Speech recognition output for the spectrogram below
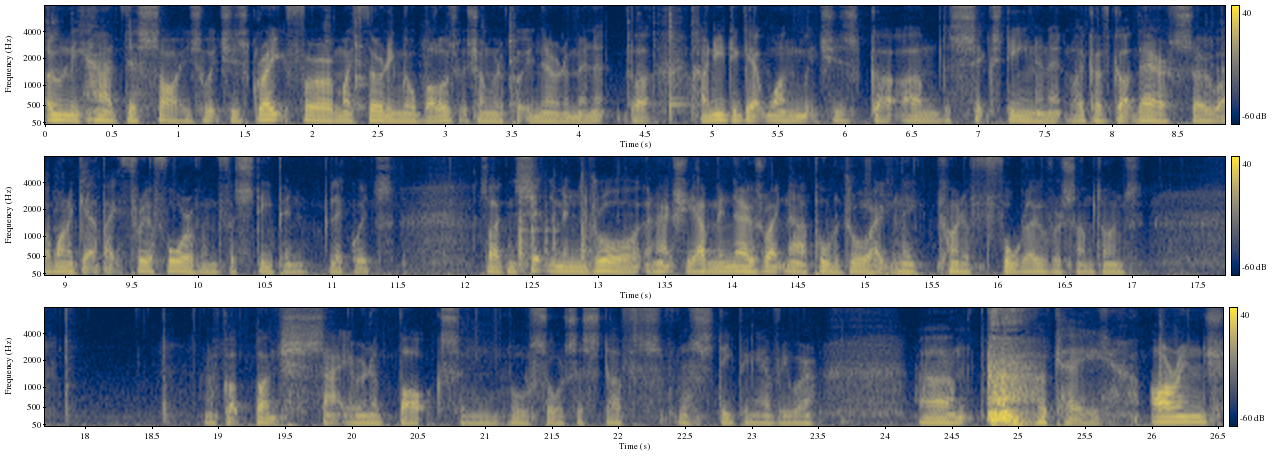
only had this size, which is great for my 30 ml bottles, which I'm going to put in there in a minute. But I need to get one which has got um, the 16 in it, like I've got there. So I want to get about three or four of them for steeping liquids. So I can sit them in the drawer and actually have them in there. right now I pull the drawer out and they kind of fall over sometimes. I've got bunch sat here in a box and all sorts of stuff steeping everywhere. Um, okay, orange.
